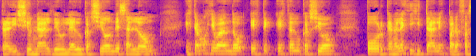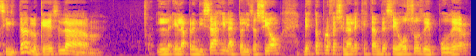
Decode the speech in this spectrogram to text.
tradicional de la educación de salón, estamos llevando este, esta educación por canales digitales para facilitar lo que es el aprendizaje y la actualización de estos profesionales que están deseosos de poder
